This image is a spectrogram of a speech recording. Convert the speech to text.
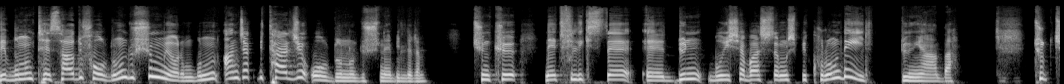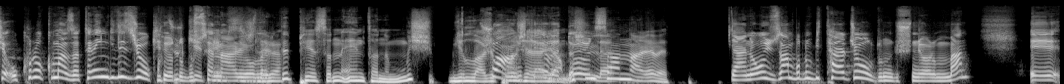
Ve bunun tesadüf olduğunu düşünmüyorum. Bunun ancak bir tercih olduğunu düşünebilirim. Çünkü Netflix'te e, dün bu işe başlamış bir kurum değil dünyada. Türkçe okur okumaz zaten İngilizce Ki okuyordu bu senaryoları. de piyasanın en tanınmış yıllarca Şu anki projeler evet, yapmış öyle. insanlar evet. Yani o yüzden bunun bir tercih olduğunu düşünüyorum ben. E,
